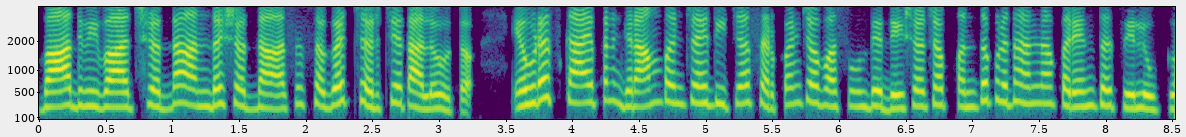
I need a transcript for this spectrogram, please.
वादविवाद श्रद्धा अंधश्रद्धा असं सगळं चर्चेत आलं होतं. एवढंच काय पण ग्रामपंचायतीच्या सरपंचापासून ते देशाच्या पंतप्रधानापर्यंतचे लोक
